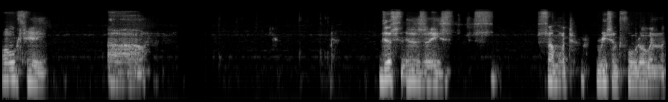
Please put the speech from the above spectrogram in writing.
Okay. Uh, this is a somewhat recent photo in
